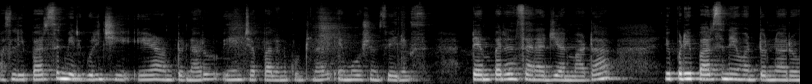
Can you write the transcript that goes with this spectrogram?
అసలు ఈ పర్సన్ మీరు గురించి ఏం అంటున్నారు ఏం చెప్పాలనుకుంటున్నారు? ఎమోషన్స్ ఫీలింగ్స్ టెంపరెన్స్ ఎనర్జీ అనమాట ఇప్పుడు ఈ పర్సన్ ఏమంటున్నారు?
